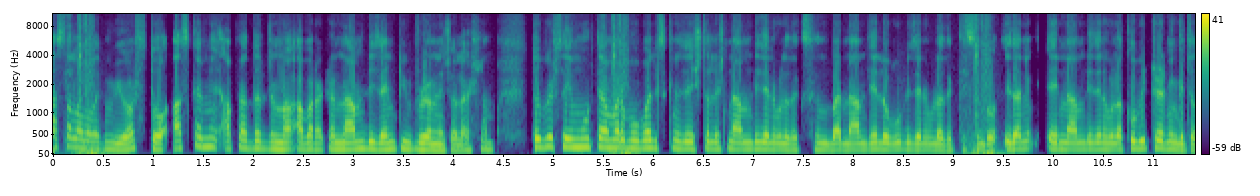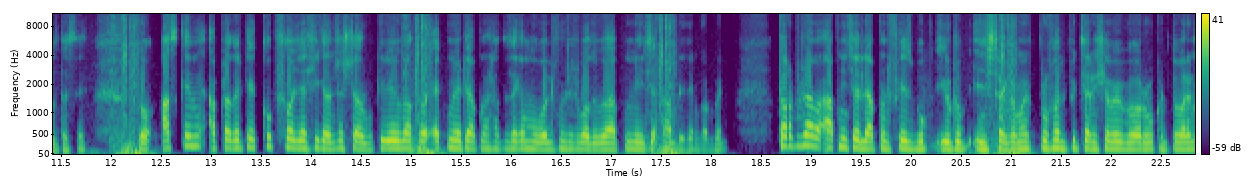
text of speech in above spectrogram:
আসসালামু আলাইকুম ভিউয়ার্স। তো আজকে আমি আপনাদের জন্য আবার একটা নাম ডিজাইন টিউটোরিয়াল নিয়ে চলে আসলাম। তো ভিউয়ার্স, এই মুহূর্তে আমার মোবাইল স্ক্রিনে যে স্টাইলিশ নাম ডিজাইনগুলো দেখতেছেন বা নাম দিয়ে লোগো ডিজাইনগুলো দেখতেছেন, তো ইদানিং এই নাম ডিজাইনগুলো খুবই ট্রেন্ডিং এ চলতেছে। তো আজকে আমি আপনাদেরকে খুব সহজে শেখানোর চেষ্টা করব কীভাবে মাত্র এক মিনিটে আপনার হাতে থেকে মোবাইল ফোনের মাধ্যমে আপনি নিজে নাম ডিজাইন করবেন। তারপরে আপনি চাইলে আপনার ফেসবুক ইউটিউব ইনস্টাগ্রামের প্রোফাইল পিকচার হিসেবে ব্যবহার করতে পারেন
